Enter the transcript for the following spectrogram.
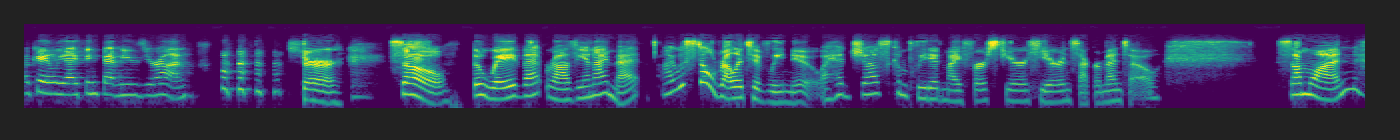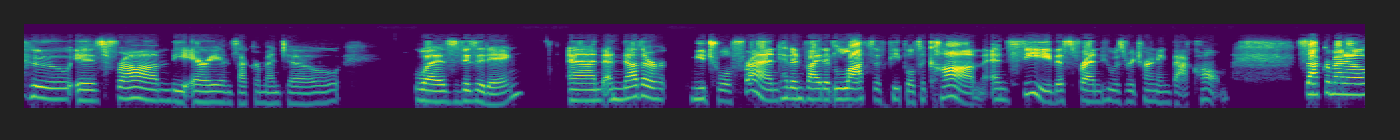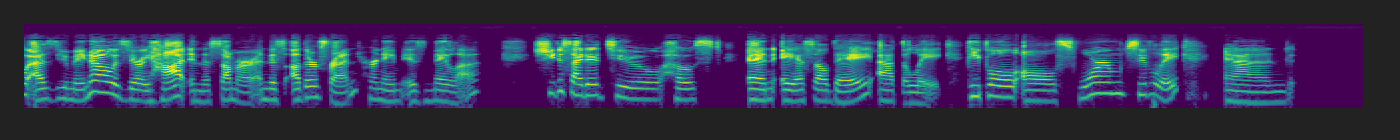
Okay, Leah, I think that means you're on. sure. So, the way that Razi and I met, I was still relatively new. I had just completed my first year here in Sacramento. Someone who is from the area in Sacramento was visiting, and another mutual friend had invited lots of people to come and see this friend who was returning back home. Sacramento, as you may know, is very hot in the summer. And this other friend, her name is Mela, she decided to host an ASL day at the lake. People all swarmed to the lake and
